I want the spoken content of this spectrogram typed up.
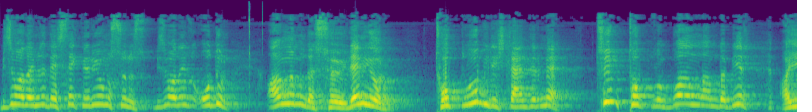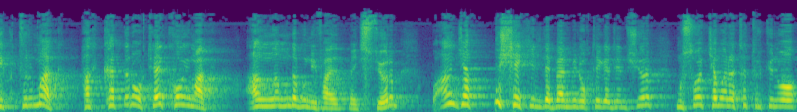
Bizim adayımıza destek veriyor musunuz? Bizim adayımız odur. Anlamında söylemiyorum. Toplumu bilinçlendirme, tüm toplum bu anlamda bir ayıktırmak, hakikatleri ortaya koymak anlamında bunu ifade etmek istiyorum. Ancak bu şekilde ben bir noktaya geleceğini düşünüyorum. Mustafa Kemal Atatürk'ün o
